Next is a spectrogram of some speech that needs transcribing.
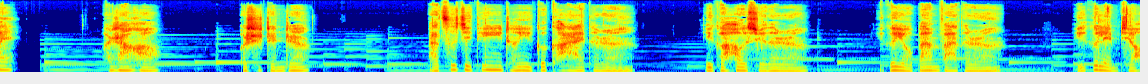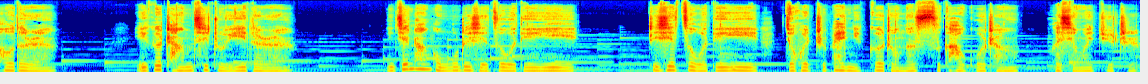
嗨，晚上好，我是真真。把自己定义成一个可爱的人，一个好学的人，一个有办法的人，一个脸皮厚的人，一个长期主义的人。你经常巩固这些自我定义，这些自我定义就会支配你各种的思考过程和行为举止。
